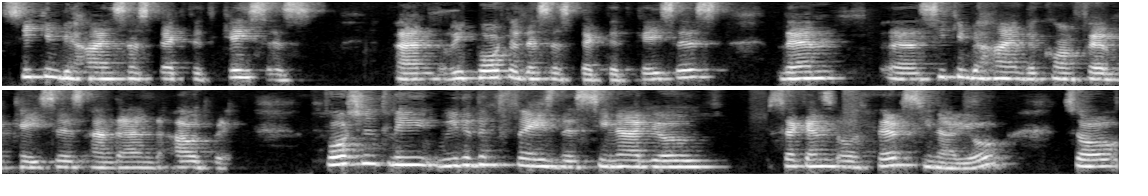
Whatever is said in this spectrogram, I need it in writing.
seeking behind suspected cases and reported the suspected cases then uh, seeking behind the confirmed cases and then the outbreak. Fortunately, we didn't face the scenario, second or third scenario. So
